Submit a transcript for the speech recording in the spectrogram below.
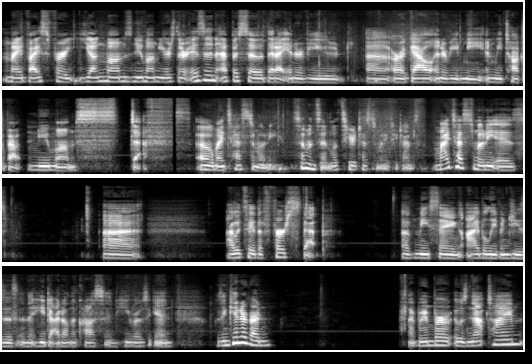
my advice for young moms, new mom years, there is an episode that I interviewed, uh, or a gal interviewed me, and we talk about new mom stuff. Oh, my testimony. Someone said, let's hear your testimony three times. My testimony is, uh, I would say the first step of me saying, I believe in Jesus and that he died on the cross and he rose again was in kindergarten. I remember it was nap time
